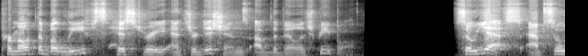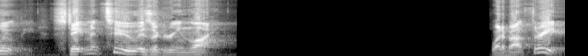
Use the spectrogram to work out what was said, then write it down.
promote the beliefs, history, and traditions of the village people. So yes, absolutely. Statement 2 is a green light. What about 3?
